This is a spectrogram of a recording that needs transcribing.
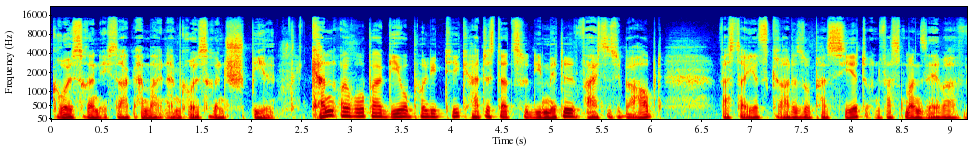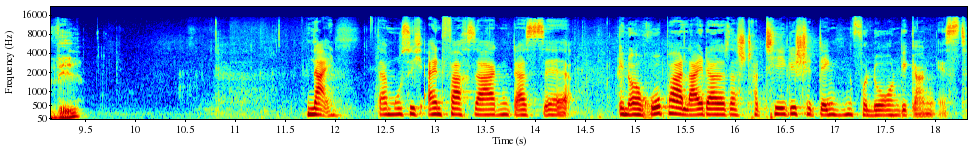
größeren, ich sage einmal, in einem größeren Spiel. Kann Europa Geopolitik? Hat es dazu die Mittel? Weiß es überhaupt? Was da jetzt gerade so passiert und was man selber will? Nein, da muss ich einfach sagen, dass äh, in Europa leider das strategische Denken verloren gegangen ist.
